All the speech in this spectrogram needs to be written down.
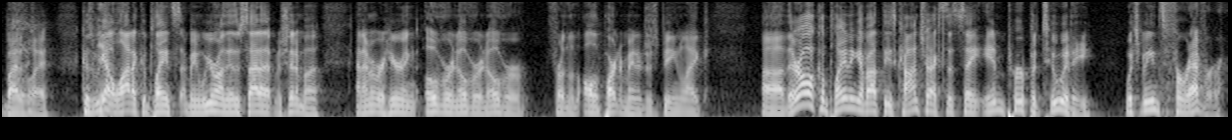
by the way, because we got a lot of complaints. I mean, we were on the other side of that machinima, and I remember hearing over and over and over from the, all the partner managers being like, uh, they're all complaining about these contracts that say in perpetuity, which means forever.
